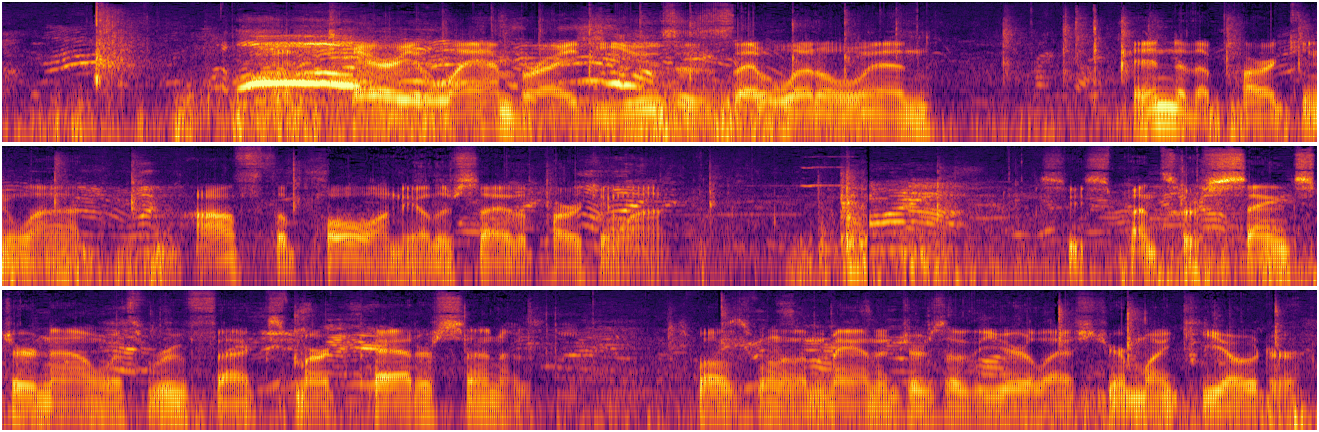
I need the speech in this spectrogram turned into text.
And Terry Lambright uses that little wind into the parking lot, off the pole on the other side of the parking lot. See Spencer Sangster now with Roofx, Mark Patterson, as well as one of the managers of the year last year, Mike Yoder.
